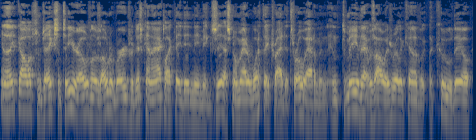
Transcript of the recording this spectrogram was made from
you know, they call up some Jakes and two year olds, and those older birds would just kind of act like they didn't even exist, no matter what they tried to throw at them. And, and to me, that was always really kind of a, a cool deal.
